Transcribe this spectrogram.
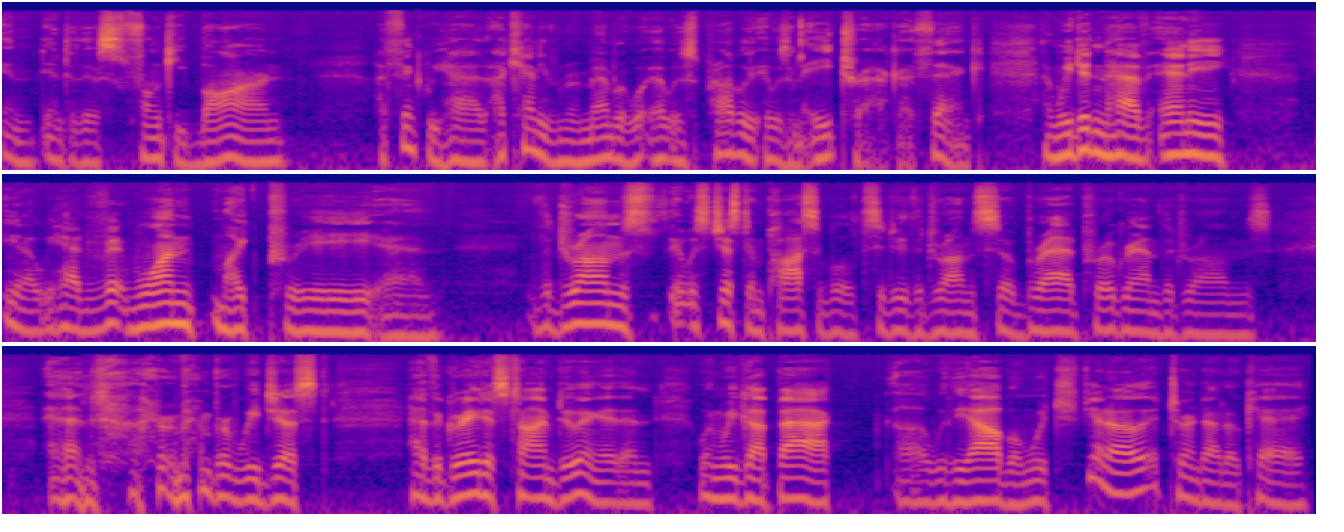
in into this funky barn. I think we had I can't even remember what it was. Probably it was an eight track, I think, and we didn't have any. You know, we had one mic pre and the drums. It was just impossible to do the drums, so Brad programmed the drums and I remember we just had the greatest time doing it. And when we got back uh, with the album, which, you know, it turned out okay,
